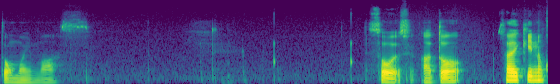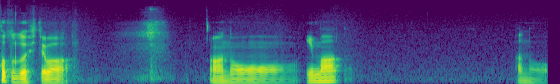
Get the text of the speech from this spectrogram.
と思います。そうですね。あと、最近のこととしては、あのー今、あの、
